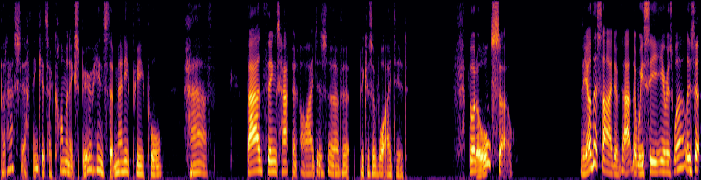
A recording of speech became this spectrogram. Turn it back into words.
but actually, I think it's a common experience that many people have. Bad things happen. Oh, I deserve it because of what I did. But also, the other side of that, that we see here as well, is that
